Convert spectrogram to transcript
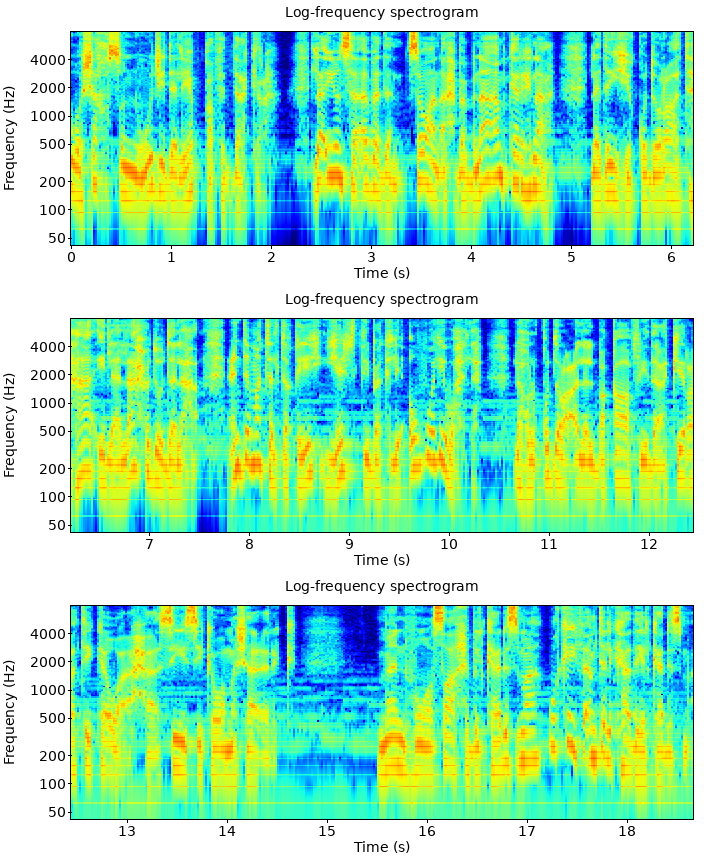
هو شخص وجد ليبقى في الذاكرة. لا ينسى أبدا سواء أحببناه أم كرهناه. لديه قدرات هائلة لا حدود لها. عندما تلتقيه يجذبك لأول وهلة. له القدرة على البقاء في ذاكرتك وأحاسيسك ومشاعرك. من هو صاحب الكاريزما وكيف أمتلك هذه الكاريزما؟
